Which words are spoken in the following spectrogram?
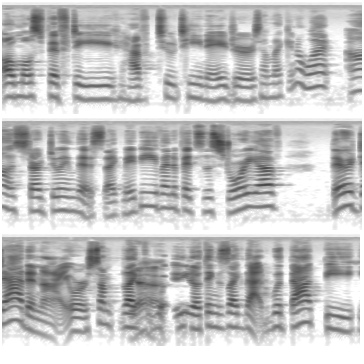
almost 50 have two teenagers i'm like you know what i'll start doing this like maybe even if it's the story of their dad and i or some like Yeah. you know things like that would that be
